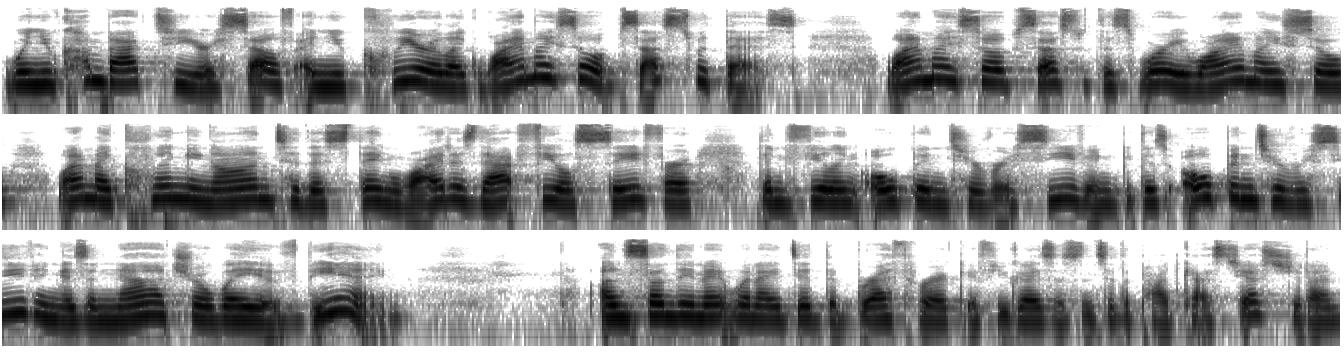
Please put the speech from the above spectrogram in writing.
when you come back to yourself and you clear like why am i so obsessed with this why am I so obsessed with this worry? Why am I so why am I clinging on to this thing? Why does that feel safer than feeling open to receiving? Because open to receiving is a natural way of being. On Sunday night when I did the breath work, if you guys listened to the podcast yesterday,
